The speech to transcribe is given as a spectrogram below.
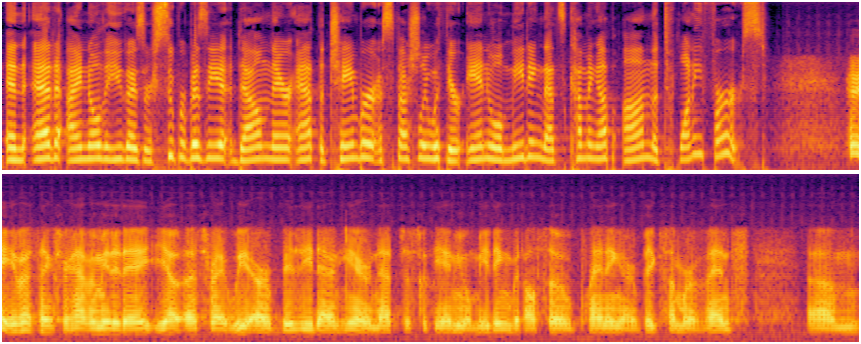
And Ed, I know that you guys are super busy down there at the Chamber, especially with your annual meeting that's coming up on the 21st. Hey, Eva, thanks for having me today. Yeah, that's right. We are busy down here, not just with the annual meeting, but also planning our big summer events. Um,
